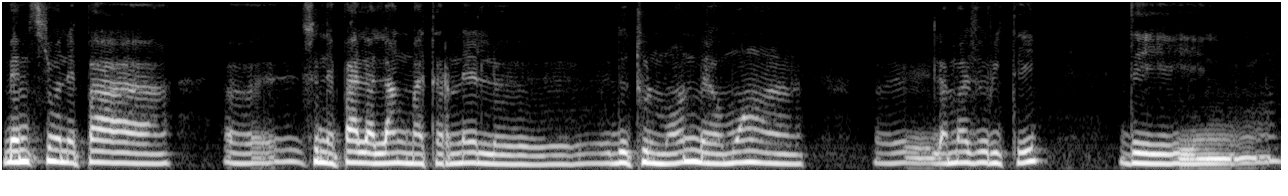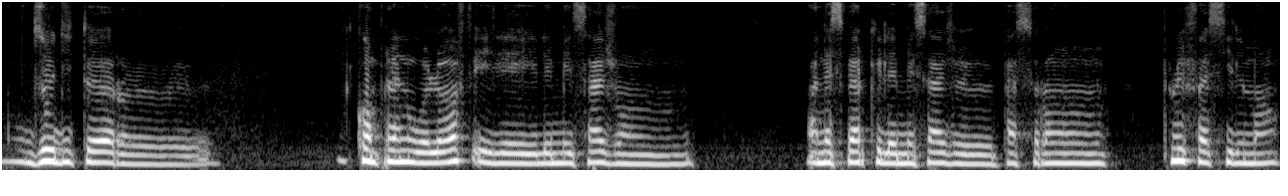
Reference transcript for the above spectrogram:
même si on n'est pas, euh, ce n'est pas la langue maternelle euh, de tout le monde, mais au moins euh, la majorité des, des auditeurs comprennent Wolof et les, les messages, on, espère que les messages passeront plus facilement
